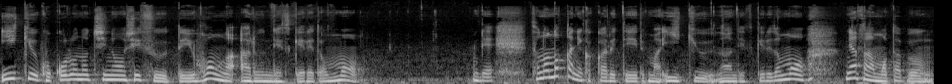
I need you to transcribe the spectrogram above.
EQ 心の知能指数っていう本があるんですけれどもでその中に書かれている、まあ、EQ なんですけれども皆さんも多分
